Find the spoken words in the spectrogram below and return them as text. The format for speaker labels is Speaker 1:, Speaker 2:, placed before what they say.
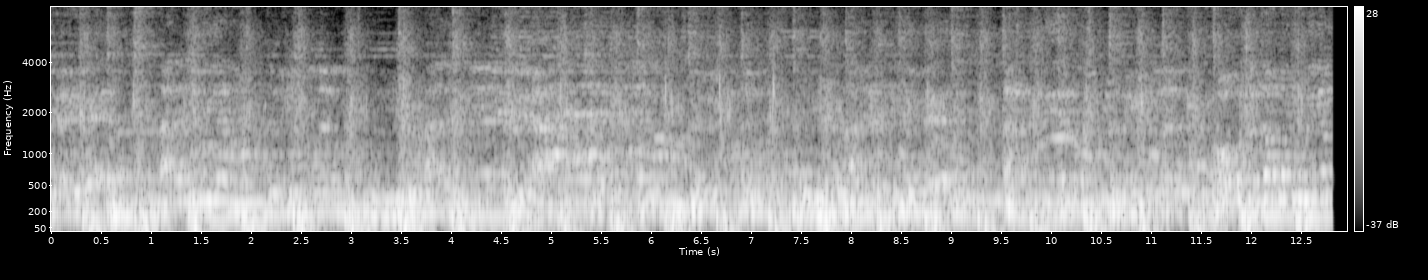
Speaker 1: yeah, yeah.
